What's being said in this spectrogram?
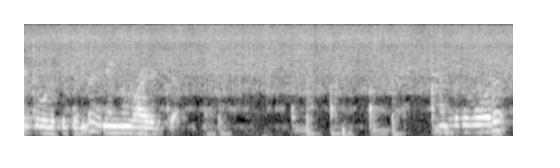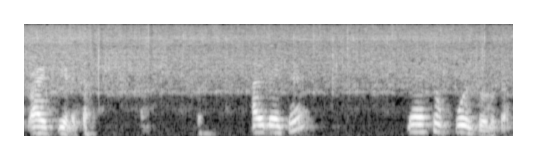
ഇട്ട് കൊടുത്തിട്ടുണ്ട്. ഇനി ഒന്ന് വഴറ്റുക. നല്ലതുപോലെ വഴറ്റിയെടുക്കാം. അതിലേക്ക് ലേശം ഉപ്പ് ഇട്ട് കൊടുക്കാം.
